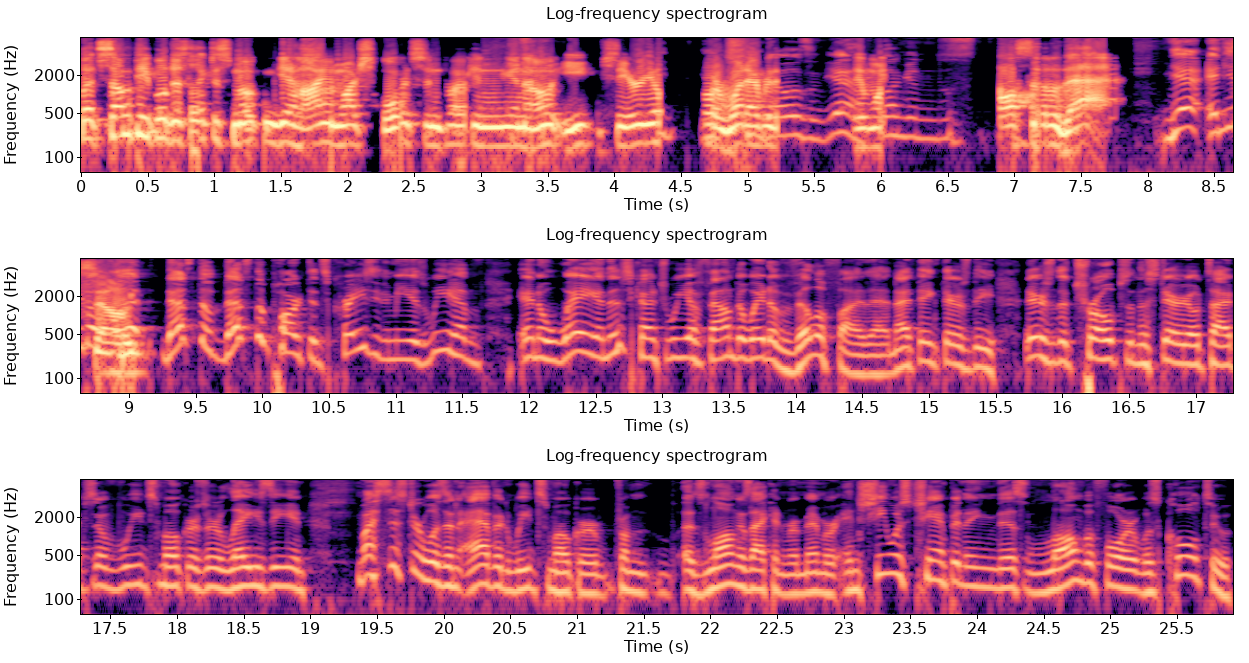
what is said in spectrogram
but some people just like to smoke and get high and watch sports and fucking, you know, eat cereal or whatever. yeah, they want. Also that. Yeah, and you know so, what? That's the that's the part that's crazy to me is we have in a way in this country we have found a way to vilify that. And I think there's the there's the tropes and the stereotypes of weed smokers are lazy and my sister was an avid weed smoker from as long as I can remember and she was championing this long before it was cool to.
